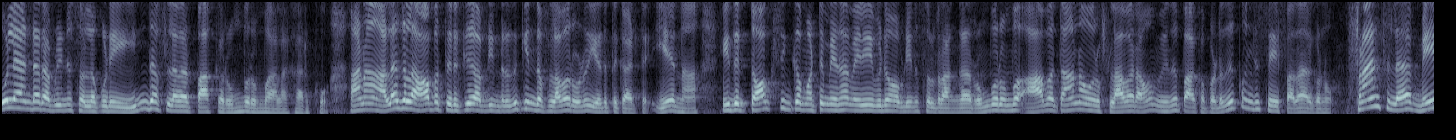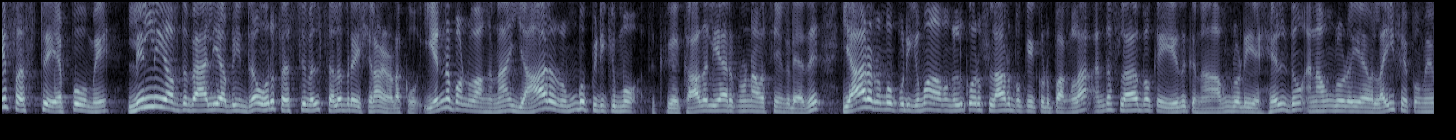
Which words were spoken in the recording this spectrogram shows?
ஓலாண்டர் அப்படின்னு சொல்லக்கூடிய இந்த ஃப்ளவர் பார்க்க ரொம்ப ரொம்ப அழகாக இருக்கும். ஆனால் அழகில் ஆபத்து இருக்குது அப்படின்றதுக்கு இந்த ஃப்ளவர் ஒரு எடுத்துக்காட்டு. ஏன்னா இது டாக்ஸிக்கை மட்டுமே தான் வெளியே விடும் அப்படின்னு சொல்கிறாங்க ரொம்ப ரொம்ப ஆபத்தான ஒரு ஃப்ளவராகவும் இது பார்க்கப்படுது. கொஞ்சம் சேஃபாக தான் இருக்கணும். ஃப்ரான்ஸில் மே ஃபஸ்ட்டு எப்போவுமே லில்லி ஆஃப் த வேலி அப்படின்ற ஒரு ஃபெஸ்டிவல் செலிப்ரேஷனாக நடக்கும். என்ன என்ன பண்ணுவாங்கன்னா யாரை ரொம்ப பிடிக்குமோ அதுக்கு காதலியாக இருக்கணும்னு அவசியம் கிடையாது. யாரை ரொம்ப பிடிக்குமோ அவங்களுக்கு ஒரு ஃப்ளவர் பொக்கை கொடுப்பாங்களா? அந்த ஃப்ளவர் பொக்கை எதுக்குன்னா அவங்களுடைய ஹெல்த்தும் அண்ட் அவங்களுடைய லைஃப் எப்பவுமே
